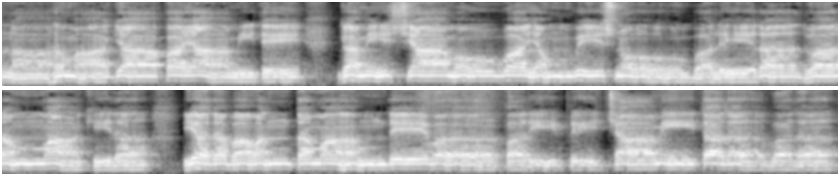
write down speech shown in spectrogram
नाहमाज्ञापयामि ते। गमिष्यामो वयं विष्णो बलेरध्वरम् आखिर यद्भवन्तमहं देव परिपृच्छामि तद्वद।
